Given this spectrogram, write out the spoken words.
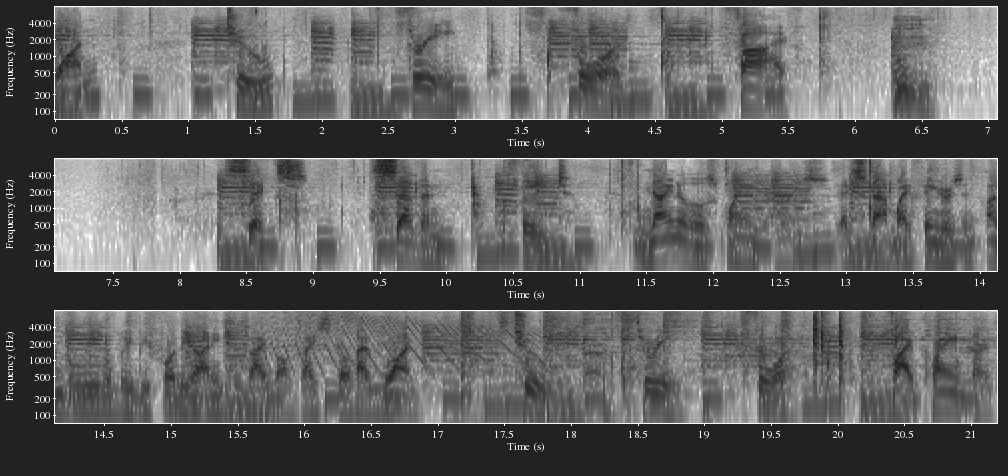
One, two, three, four, five, six, seven, eight, nine of those playing cards. I snapped my fingers and unbelievably before the audience's eyeballs, I still had one, two, three, four, five playing cards.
